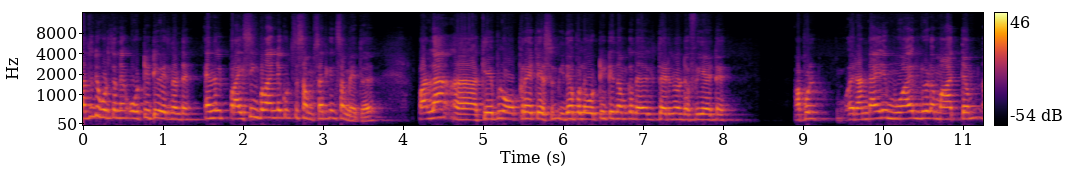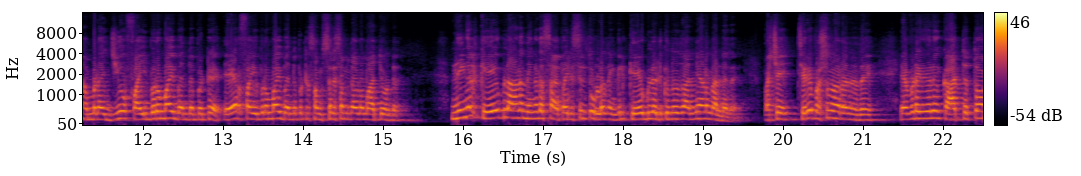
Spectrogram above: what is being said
അതിന്റെ കൂടെ തന്നെ ഒ ടി ടി വരുന്നുണ്ട്. എന്നാൽ പ്രൈസിംഗ് പ്ലാനിനെ കുറിച്ച് സംസാരിക്കുന്ന സമയത്ത് പല കേബിൾ ഓപ്പറേറ്റേഴ്സും ഇതേപോലെ ഒ ടി ടി നമുക്ക് തരുന്നുണ്ട് ഫ്രീ ആയിട്ട്. അപ്പോൾ രണ്ടായിരം മൂവായിരം രൂപയുടെ മാറ്റം നമ്മുടെ ജിയോ ഫൈബറുമായി ബന്ധപ്പെട്ട് എയർ ഫൈബറുമായി ബന്ധപ്പെട്ട് സംസാര സമയത്ത് മാറ്റമുണ്ട്. നിങ്ങൾ കേബിളാണ് നിങ്ങളുടെ പരിസരത്തുള്ളതെങ്കിൽ കേബിൾ എടുക്കുന്നത് തന്നെയാണ് നല്ലത്. പക്ഷേ ചെറിയ പ്രശ്നം എന്ന് പറയുന്നത് എവിടെയെങ്കിലും കാറ്റത്തോ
